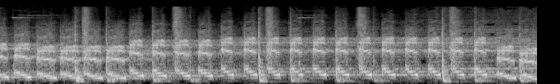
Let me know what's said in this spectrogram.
Thank you.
